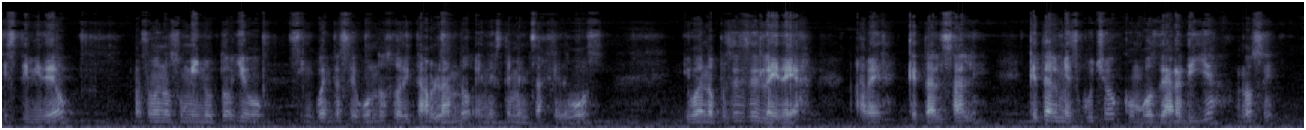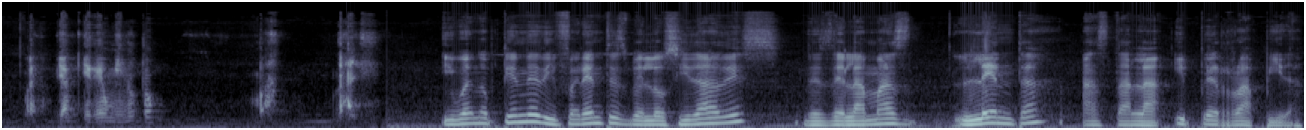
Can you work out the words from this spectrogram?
este video. Más o menos un minuto, llevo 50 segundos ahorita hablando en este mensaje de voz. Y bueno, pues esa es la idea. A ver, ¿qué tal sale? ¿Qué tal me escucho? ¿Con voz de ardilla? No sé. Bueno, ya quedé un minuto. Y bueno, obtiene diferentes velocidades, desde la más lenta hasta la hiper rápida.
